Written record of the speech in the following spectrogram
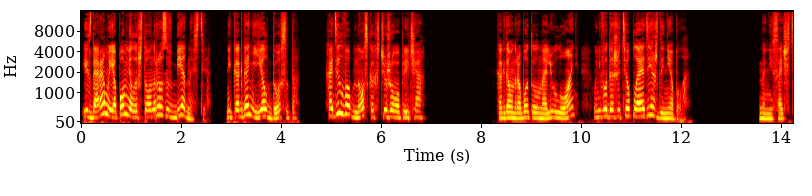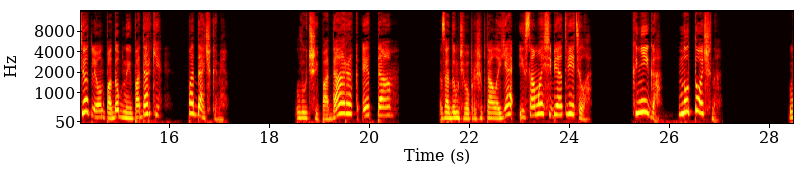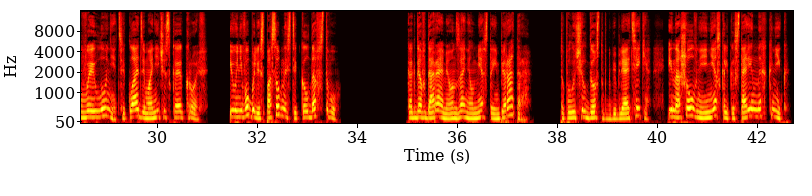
Из дорамы я помнила, что он рос в бедности, никогда не ел досыта, ходил в обносках с чужого плеча. Когда он работал на Лю-Луань, у него даже теплой одежды не было. Но не сочтет ли он подобные подарки подачками? «Лучший подарок — это...» Задумчиво прошептала я и сама себе ответила. «Книга! Ну точно!» В Вейлуне текла демоническая кровь, и у него были способности к колдовству. Когда в Дараме он занял место императора, то получил доступ к библиотеке и нашел в ней несколько старинных книг.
